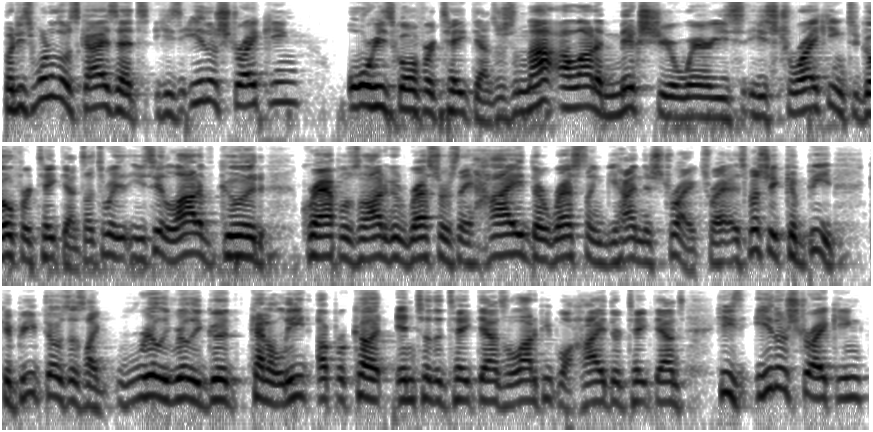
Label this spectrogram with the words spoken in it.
but he's one of those guys that he's either striking or he's going for takedowns. There's not a lot of mixture where he's he's striking to go for takedowns. That's why you see a lot of good grapplers, a lot of good wrestlers. They hide their wrestling behind the strikes, right? Especially Khabib. Khabib throws this like really really good kind of lead uppercut into the takedowns. A lot of people hide their takedowns. He's either striking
